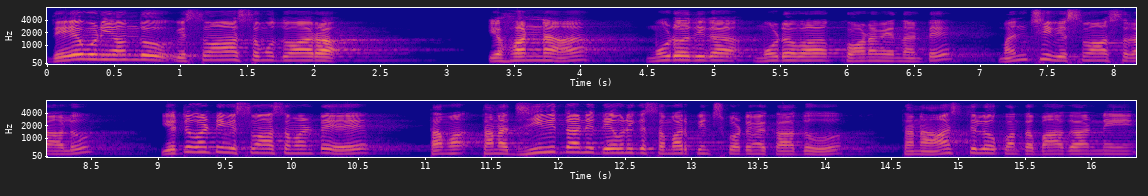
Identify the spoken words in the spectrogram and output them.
దేవుని అందు విశ్వాసము ద్వారా యోహన్న మూడోదిగా మూడవ కోణం ఏంటంటే మంచి విశ్వాసరాలు. ఎటువంటి విశ్వాసం అంటే తమ తన జీవితాన్ని దేవునికి సమర్పించుకోవటమే కాదు తన ఆస్తిలో కొంత భాగాన్ని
